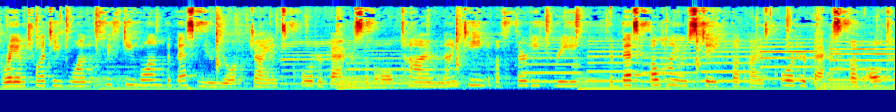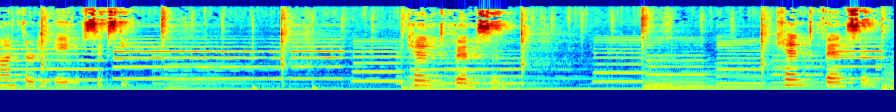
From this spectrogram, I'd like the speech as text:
Graham 2151, the best New York Giants quarterbacks of all time, 19 of 33, the best Ohio State Buckeyes quarterbacks of all time, 38 of 60. Kent Benson. Kent Benson.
